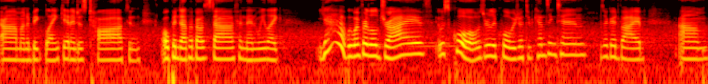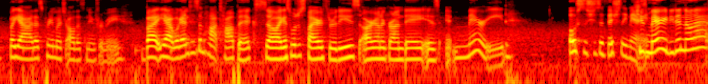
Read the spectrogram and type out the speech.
um, on a big blanket and just talked and opened up about stuff. And then we like, yeah, we went for a little drive. It was cool. It was really cool. We drove through Kensington. It was a good vibe. Um, but yeah, that's pretty much all that's new for me. But yeah, we'll get into some hot topics. So I guess we'll just fire through these. Ariana Grande is married. Oh, so she's officially married. She's married. You didn't know that?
